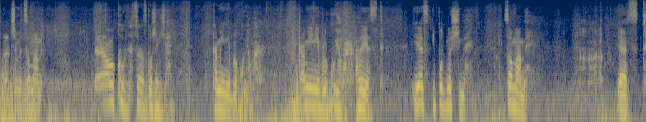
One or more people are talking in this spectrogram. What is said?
Zobaczymy co mamy. O kurde, coraz gorzej idzie. Kamienie blokują. Kamienie blokują, ale jest. Jest i podnosimy. Co mamy? Jest.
